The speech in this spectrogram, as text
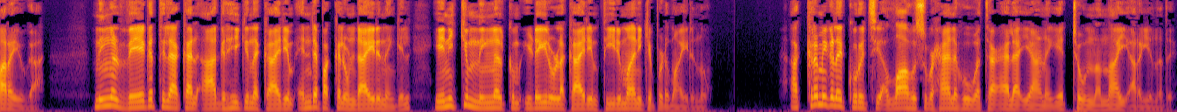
പറയുക. നിങ്ങൾ വേഗത്തിലാക്കാൻ ആഗ്രഹിക്കുന്ന കാര്യം എന്റെ പക്കലുണ്ടായിരുന്നെങ്കിൽ എനിക്കും നിങ്ങൾക്കും ഇടയിലുള്ള കാര്യം തീരുമാനിക്കപ്പെടുമായിരുന്നു. അക്രമികളെക്കുറിച്ച് അള്ളാഹു സുബഹാനഹൂവറ്റ അലയാണ് ഏറ്റവും നന്നായി അറിയുന്നത്.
